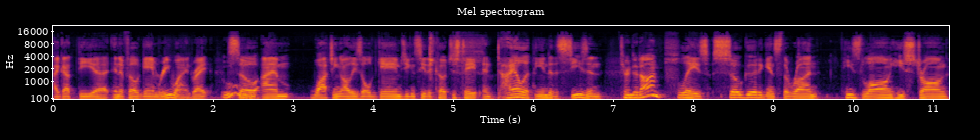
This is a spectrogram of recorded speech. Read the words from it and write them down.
I got the uh, NFL game rewind right. So I'm watching all these old games. You can see the coaches tape and Dial at the end of the season Turned it on. plays so good against the run. He's long. He's strong.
